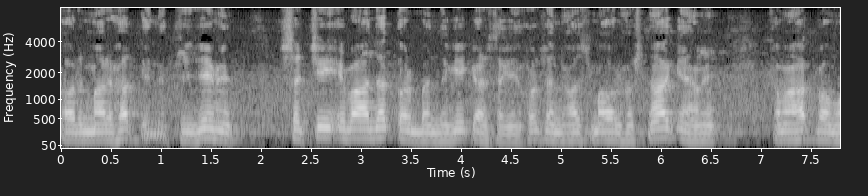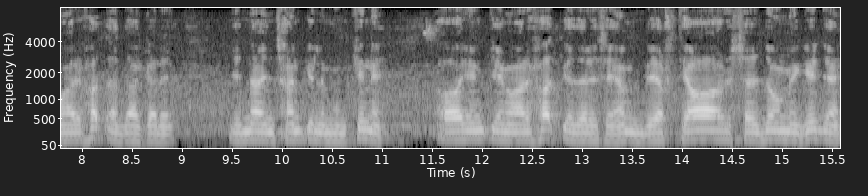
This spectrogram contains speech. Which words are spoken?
اور معرفت کے نتیجے میں سچی عبادت اور بندگی کر سکیں حسن آسما الحسنہ کے ہمیں کماحت و معرفت ادا کرے، جتنا انسان کے لیے ممکن ہے۔ اور ان کی معرفت کے ذریعے سے ہم بے اختیار سجدوں میں گر جائیں۔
